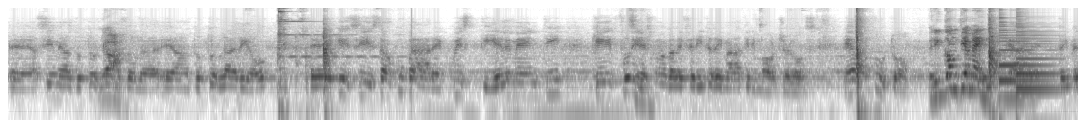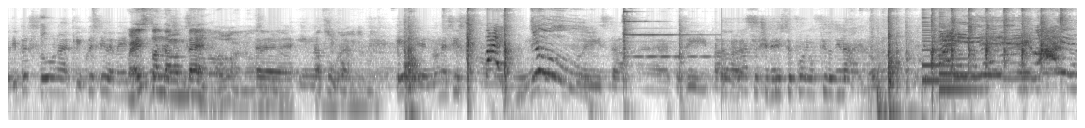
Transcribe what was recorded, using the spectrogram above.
eh, assieme al dottor Yeah. Castle e al dottor Lario eh, che si sta a occupare questi elementi che fuoriescono dalle ferite dei malati di Morgellons e ha potuto Rigonfiamento. di, di persona che questi elementi Questo andava bene. eh, in natura e non esistono Vai, giù! dal punto di vista eh, così pa- dal braccio parassiti. ci venisse fuori un filo di nylon! Vai, vai,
